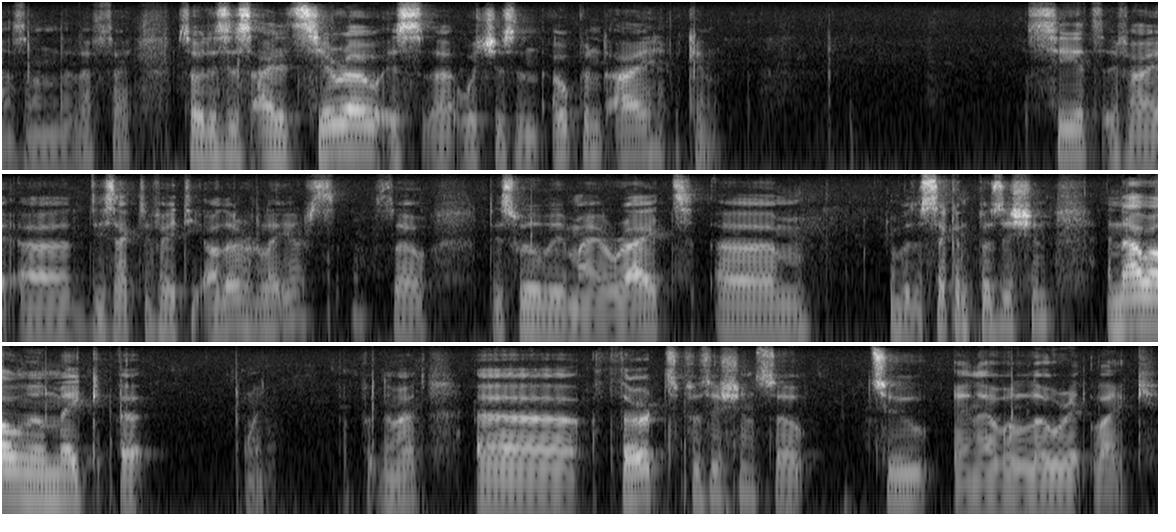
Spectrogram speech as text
as on the left side. So this is eyelid 0 is uh, which is an opened eye. I can see it if I uh, deactivate the other layers. So this will be my right um, with the second position. And now I will make a wait put them out uh, third position. So 2 and I will lower it like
